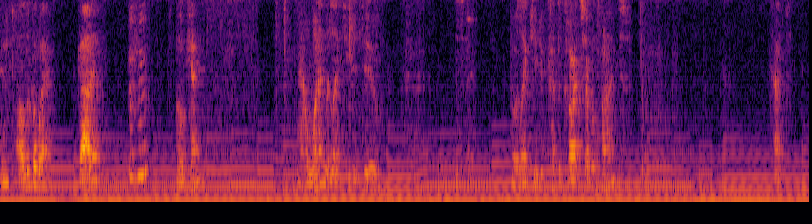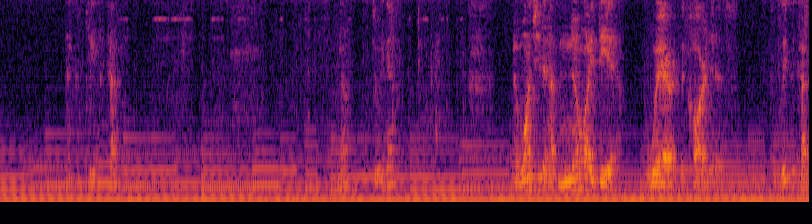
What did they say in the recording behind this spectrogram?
And I'll look away. Got it? Mm-hmm. Okay. Now, what I would like you to do is I would like you to cut the card several times. Cut. And complete the cut. Do it again. Okay. I want you to have no idea where the card is. Complete the cut.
